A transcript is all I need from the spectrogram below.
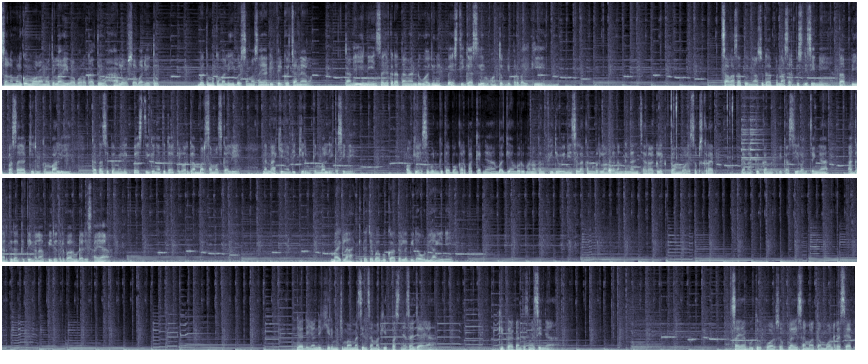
Assalamualaikum warahmatullahi wabarakatuh. Halo Sobat Youtube. Bertemu kembali bersama saya di Virgo Channel. Kali ini saya kedatangan dua unit PS3 Slim untuk diperbaiki. Salah satunya sudah pernah servis di sini Tapi pas saya kirim kembali Kata si pemilik PS3 nya tidak keluar gambar sama sekali Dan akhirnya dikirim kembali ke sini Oke, sebelum kita bongkar paketnya, bagi yang baru menonton video ini silahkan berlangganan dengan cara klik tombol subscribe dan aktifkan notifikasi loncengnya agar tidak ketinggalan video terbaru dari saya. Baiklah, kita coba buka terlebih dahulu yang ini. Jadi yang dikirim cuma mesin sama kipasnya saja ya. Kita akan tes mesinnya. Saya butuh power supply sama tombol reset.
